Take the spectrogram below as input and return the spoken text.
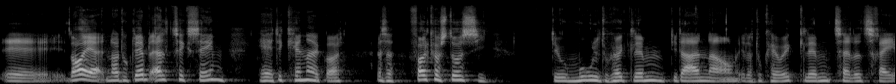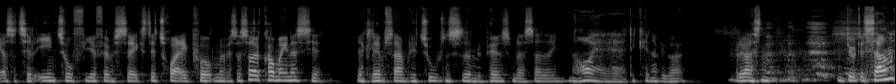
øh, når, ja, når du glemte alt til eksamen, ja, det kender jeg godt. Altså, folk kan jo stå og sige, det er umuligt, du kan jo ikke glemme dit eget navn, eller du kan jo ikke glemme tallet 3, og så tælle 1, 2, 4, 5, 6, det tror jeg ikke på. Men hvis der så kommer ind og siger, jeg glemte samtlige tusind sider med pensum, der sad ind. Nå ja, ja, det kender vi godt. Og det var sådan, det er jo det samme.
